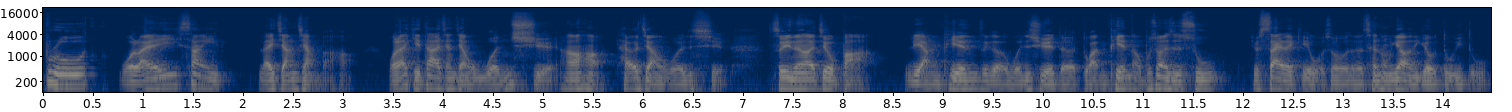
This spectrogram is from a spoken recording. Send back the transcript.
不如我来上一来讲讲吧哈，我来给大家讲讲文学哈哈，他要讲文学，所以呢，就把两篇这个文学的短篇哦，不算是书，就晒了给我说：“陈同耀，你给我读一读。”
